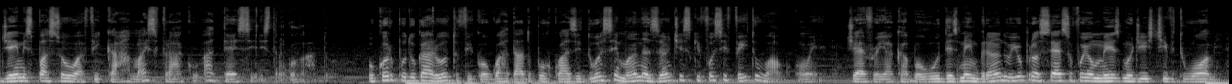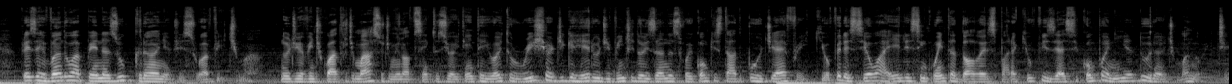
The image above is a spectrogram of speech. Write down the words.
James passou a ficar mais fraco até ser estrangulado. O corpo do garoto ficou guardado por quase duas semanas antes que fosse feito algo com ele. Jeffrey acabou o desmembrando e o processo foi o mesmo de Steve Tuomi, preservando apenas o crânio de sua vítima. No dia 24 de março de 1988, Richard Guerreiro, de 22 anos, foi conquistado por Jeffrey, que ofereceu a ele 50 dólares para que o fizesse companhia durante uma noite.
